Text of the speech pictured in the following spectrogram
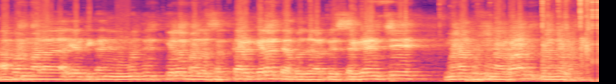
आपण मला या ठिकाणी निमंत्रित केलं मला सत्कार केला. त्याबद्दल आपले सगळ्यांचे मनापासून आभार. धन्यवाद.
